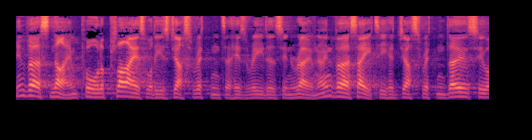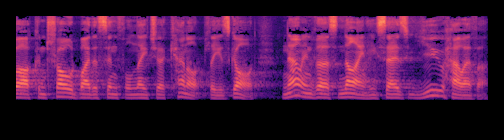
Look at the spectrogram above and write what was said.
In verse 9, Paul applies what he's just written to his readers in Rome. Now, in verse 8, he had just written, Those who are controlled by the sinful nature cannot please God. Now, in verse 9, he says, You, however,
